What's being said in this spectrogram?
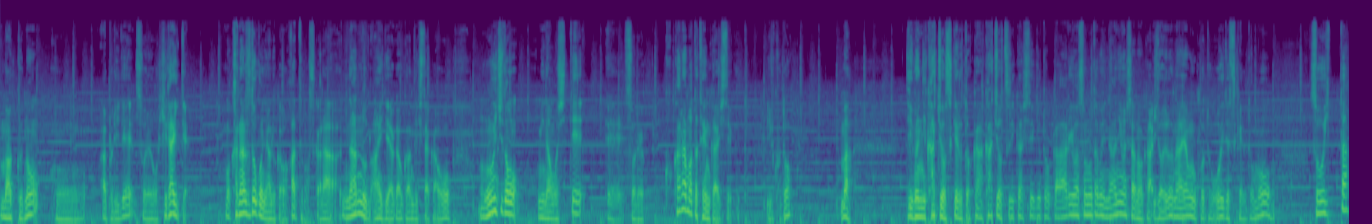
Mac のアプリでそれを開いてもう必ずどこにあるか分かってますから何度のアイデアが浮かんできたかをもう一度見直して、えー、それからまた展開していくということ。まあ自分に価値をつけるとか価値を追加していくとかあるいはそのために何をしたのかいろいろ悩むこと多いですけれどもそういった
